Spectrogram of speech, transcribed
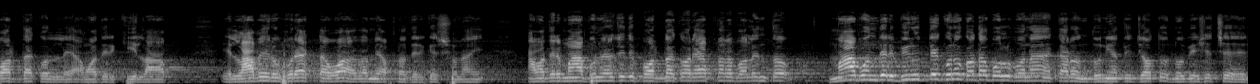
পর্দা করলে আমাদের কি লাভ? এ লাভের উপরে একটা ওয়াজ আমি আপনাদেরকে শোনাই। আমাদের মা বোনেরা যদি পর্দা করে, আপনারা বলেন তো, মা বোনদের বিরুদ্ধে কোনো কথা বলব না, কারণ দুনিয়াতে যত নবী এসেছেন,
